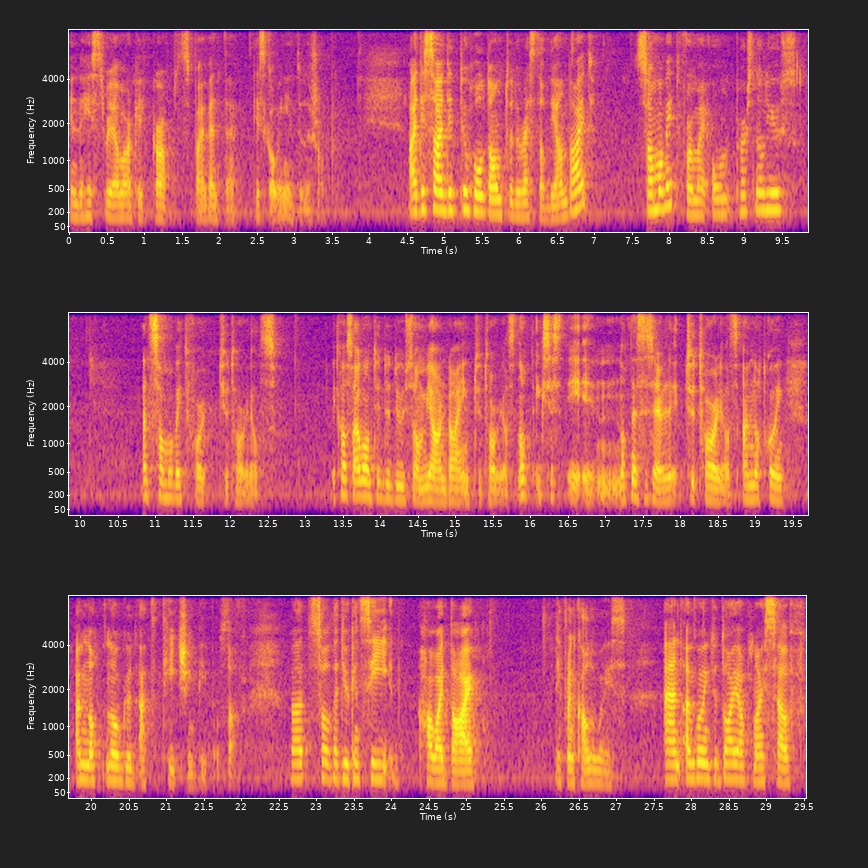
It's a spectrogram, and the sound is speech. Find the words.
in the history of Arctic Crafts by Bente is going into the shop. I decided to hold on to the rest of the undyed, some of it for my own personal use and some of it for tutorials because I wanted to do some yarn dyeing tutorials not exist eh, eh, not necessarily tutorials. I'm not going I'm not no good at teaching people stuff. But so that you can see how I dye different colorways. And I'm going to dye up myself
